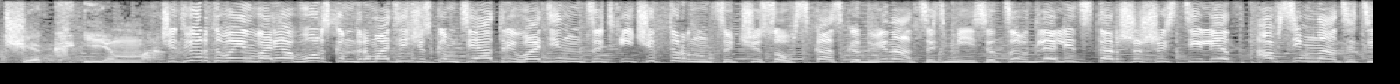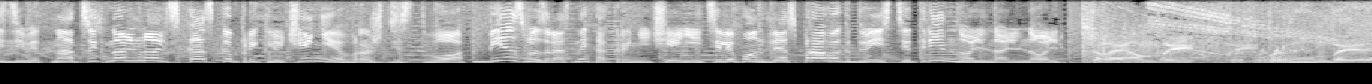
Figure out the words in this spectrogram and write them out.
Чек-ин. 4 января в Орском драматическом театре в 11 и 14 часов сказка «12 месяцев» для лиц старше 6 лет, а в 17 и 19.00 сказка «Приключения в Рождество». Без возрастных ограничений. Телефон для справок 203 000. Тренды. Бренды.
